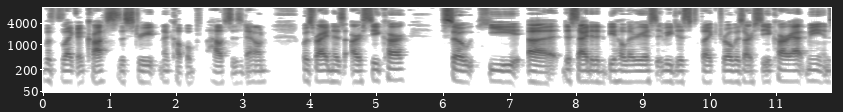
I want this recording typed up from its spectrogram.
was like across the street and a couple houses down was riding his RC car. So he uh decided it'd be hilarious if he just like drove his RC car at me and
